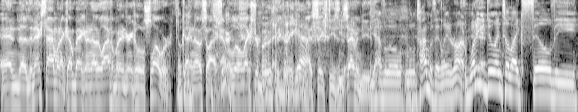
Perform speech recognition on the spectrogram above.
And uh, the next time when I come back in another life, I'm going to drink a little slower. Okay. you know, so I Sure. have a little extra booze to drink Yeah. in my 60s and 70s. You have a little little time with it later on. What are you doing to like fill the,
